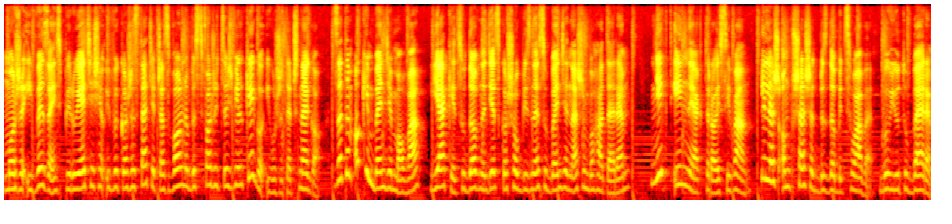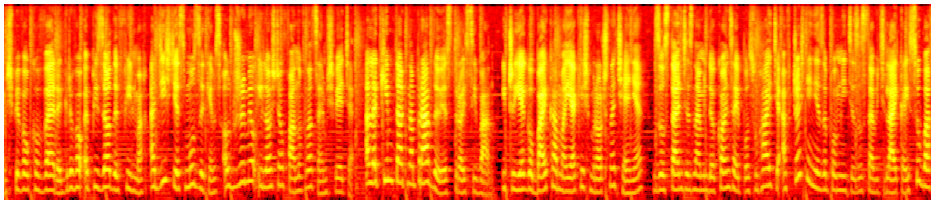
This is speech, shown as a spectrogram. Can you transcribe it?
Może i Wy zainspirujecie się i wykorzystacie czas wolny, by stworzyć coś wielkiego i użytecznego. Zatem o kim będzie mowa? Jakie cudowne dziecko show biznesu będzie naszym bohaterem? Nikt inny jak Troy Sivan. Ileż on przeszedł, by zdobyć sławę. Był youtuberem, śpiewał covery, grywał epizody w filmach, a dziś jest muzykiem z olbrzymią ilością fanów na całym świecie. Ale kim tak naprawdę jest Troy Sivan? I czy jego bajka ma jakieś mroczne cienie? Zostańcie z nami do końca i posłuchajcie, a wcześniej nie zapomnijcie zostawić lajka i suba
